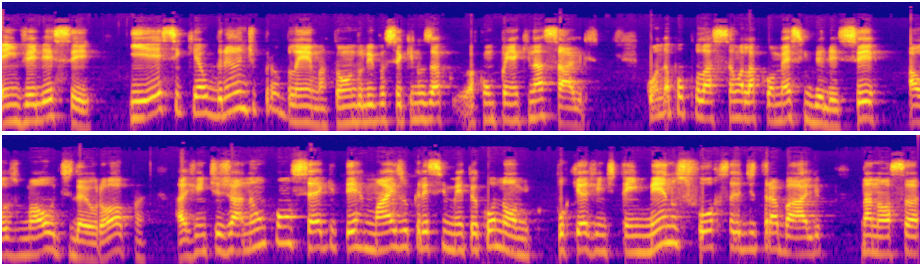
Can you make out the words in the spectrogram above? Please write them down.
É envelhecer. E esse que é o grande problema, Tondoli, você que nos acompanha aqui na Sagres. Quando a população ela começa a envelhecer, aos moldes da Europa, a gente já não consegue ter mais o crescimento econômico, porque a gente tem menos força de trabalho na nossa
